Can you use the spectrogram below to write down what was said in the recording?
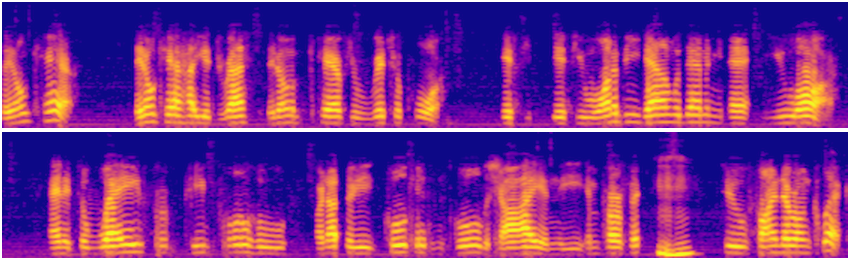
They don't care. They don't care how you dress. They don't care if you're rich or poor. If if you want to be down with them, and uh, you are, and it's a way for people who are not the cool kids in school, the shy and the imperfect, Mm-hmm. To find their own clique,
